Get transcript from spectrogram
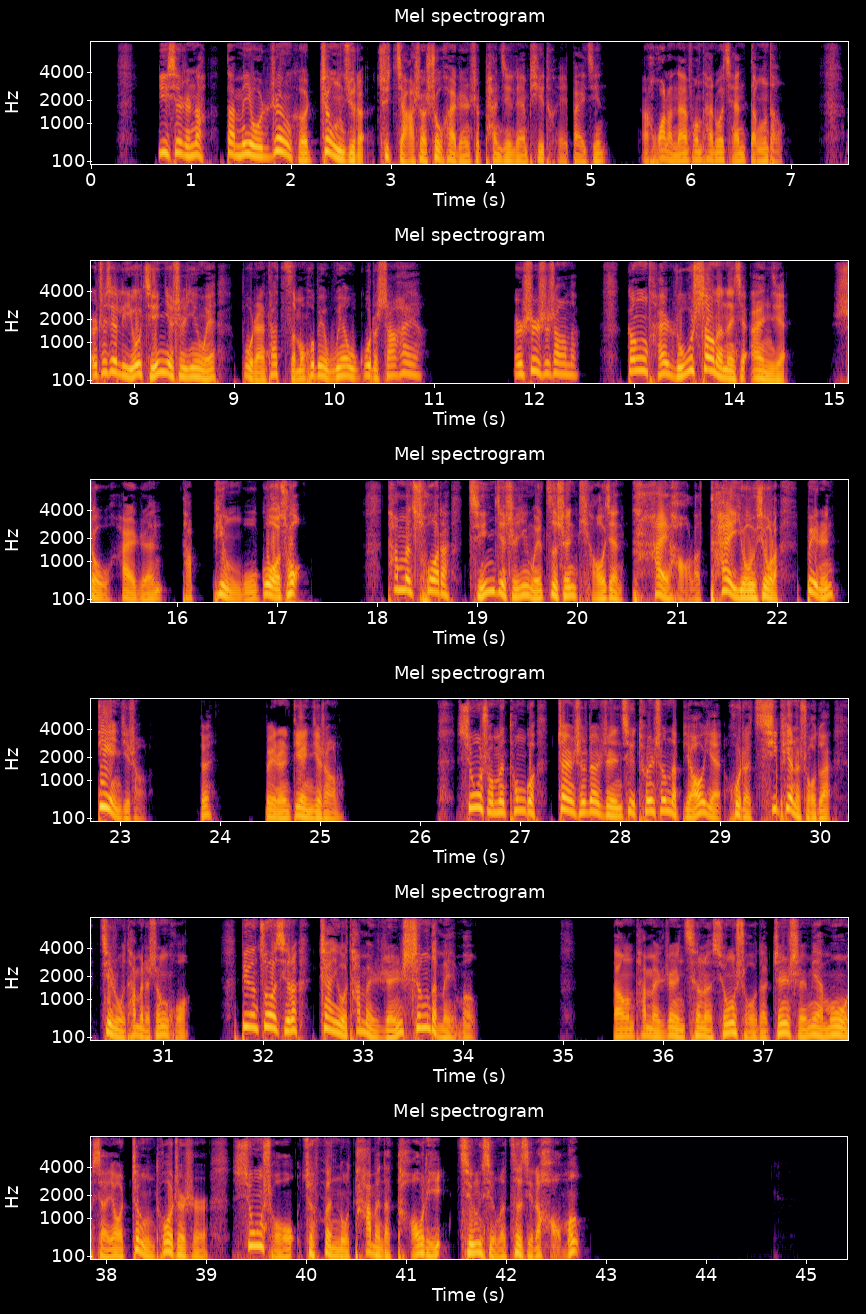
一些人呢，但没有任何证据的去假设受害人是潘金莲劈腿拜金啊，花了男方太多钱等等，而这些理由仅仅是因为，不然他怎么会被无缘无故的杀害呀？而事实上呢，刚才如上的那些案件，受害人他并无过错，他们错的仅仅是因为自身条件太好了，太优秀了，被人惦记上了。被人惦记上了，凶手们通过暂时的忍气吞声的表演或者欺骗的手段进入他们的生活，并做起了占有他们人生的美梦。当他们认清了凶手的真实面目，想要挣脱之时，凶手却愤怒他们的逃离，惊醒了自己的好梦。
